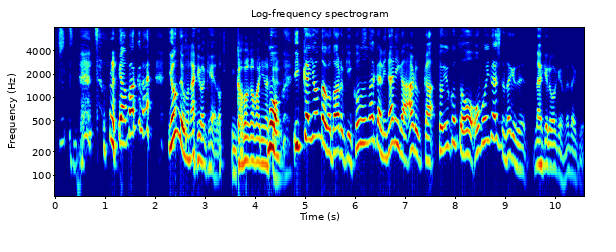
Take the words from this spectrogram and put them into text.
っとそれやばくない？読んでもないわけやろ。ガバガバになってる。もう一回読んだことあるきこの中に何があるかということを思い出しただけで泣けるわけよねだけ、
